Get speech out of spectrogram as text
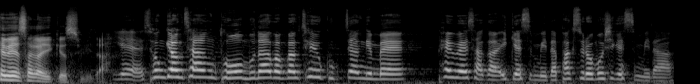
폐회사가 있겠습니다. 예, 송경창 도문화관광체육국장님의 폐회사가 있겠습니다. 박수로 모시겠습니다.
